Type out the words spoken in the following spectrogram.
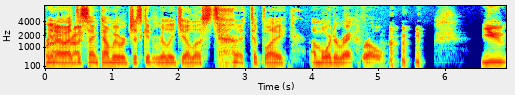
you right, know, at right. the same time, we were just getting really jealous to, to play a more direct role. you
